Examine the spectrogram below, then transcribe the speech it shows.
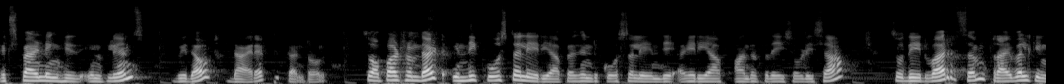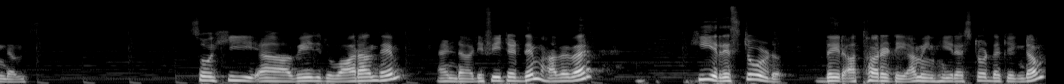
expanding his influence without direct control. So apart from that, in the coastal area, present coastal in the area of Andhra Pradesh, Odisha, so there were some tribal kingdoms. So he uh, waged war on them and uh, defeated them. However, he restored their authority. I mean, he restored the kingdom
